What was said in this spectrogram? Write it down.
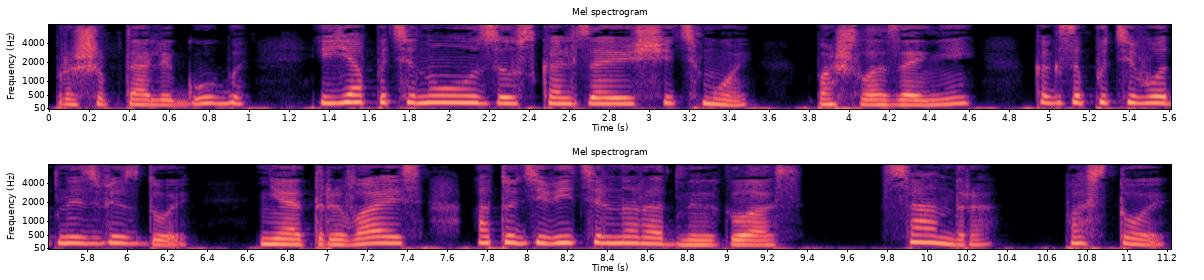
прошептали губы, и я потянулась за ускользающей тьмой, пошла за ней, как за путеводной звездой, не отрываясь от удивительно родных глаз. «Сандра, постой!»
